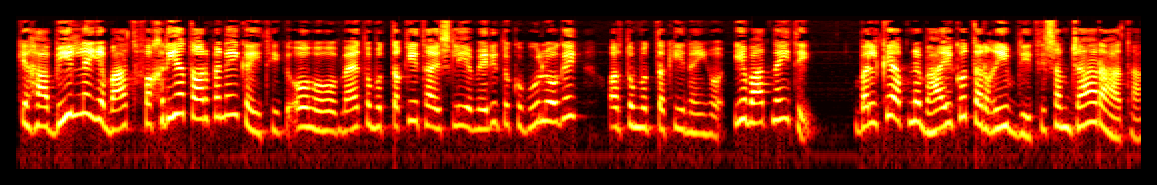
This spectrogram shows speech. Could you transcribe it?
کہ حابیل نے یہ بات فخریہ طور پہ نہیں کہی تھی کہ او ہو میں تو متقی تھا، اس لیے میری تو قبول ہو گئی اور تم متقی نہیں ہو۔ یہ بات نہیں تھی، بلکہ اپنے بھائی کو ترغیب دی تھی، سمجھا رہا تھا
